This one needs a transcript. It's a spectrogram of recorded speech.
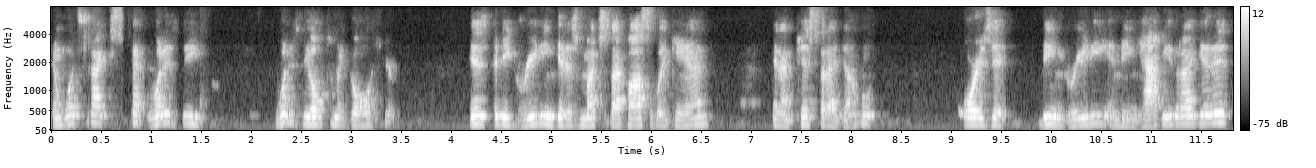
and what should I expect? What is the what is the ultimate goal here? Is to be greedy and get as much as I possibly can and I'm pissed that I don't? Or is it being greedy and being happy that I get it?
